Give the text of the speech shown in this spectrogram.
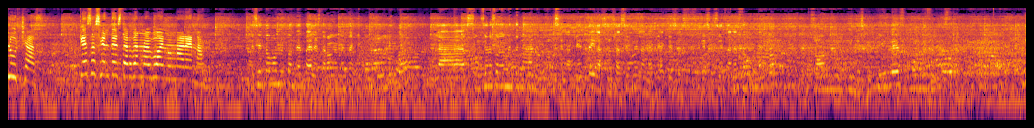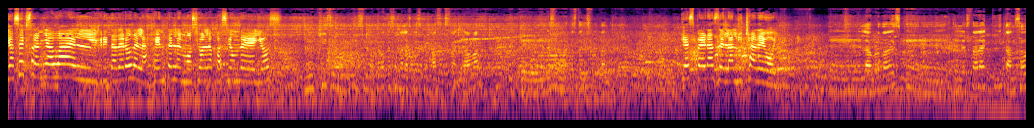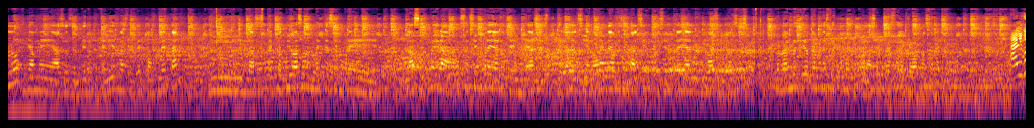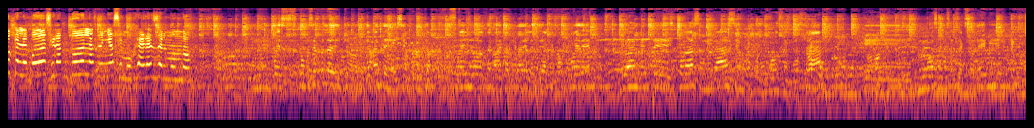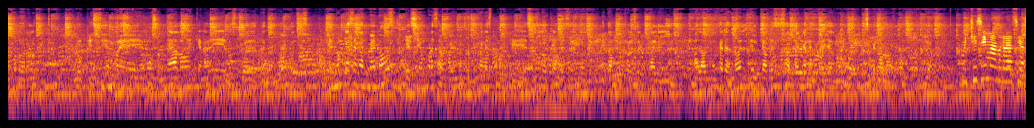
luchas. ¿Qué se siente estar de nuevo en una arena? Me siento muy, muy contenta de estar obviamente aquí con público. Las funciones obviamente no eran lo mismo en la gente y la sensación y la energía que se, que se siente en este momento son indescriptibles. ¿Ya se extrañaba el gritadero de la gente, la emoción, la pasión de ellos? Muchísimo, muchísimo. Creo que es una de las cosas que más extrañaba y que en este momento estoy disfrutando. ¿Qué esperas de la lucha de hoy? Eh, la verdad es que estar aquí tan solo ya me hace sentir feliz, me hace sentir completa y las expectativas obviamente siempre las supera, o sea, siempre hay algo que me hace llegar al cielo, ahorita me siento al 100, pero siempre hay algo más, entonces pues, realmente yo también estoy como que con la sorpresa de qué va a pasar aquí. Algo que le puedo decir a todas las niñas y mujeres del mundo. Mm, Pues como siempre le he dicho, deben de siempre luchar por sus sueños, de no dejar que nadie les diga que no pueden. Y obviamente todas unidas siempre podemos demostrar siempre hemos soñado y que nadie nos puede detener. ¿no? Entonces, que nunca se hagan menos y que siempre se apoyen entre mujeres porque eso es lo que a veces nos debilita mucho al al- a las mujeres, ¿no? El, el que a veces atacan entre ellas mismas, es que no lo hagan. Muchísimas gracias.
